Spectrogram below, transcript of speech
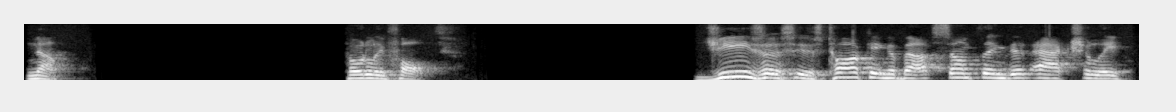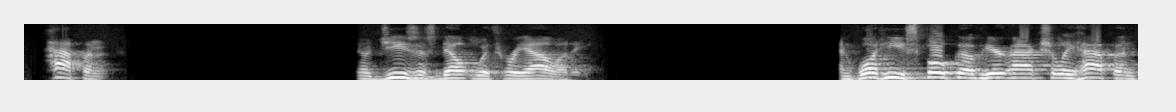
No. Totally false. Jesus is talking about something that actually happened. Know, Jesus dealt with reality. And what he spoke of here actually happened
